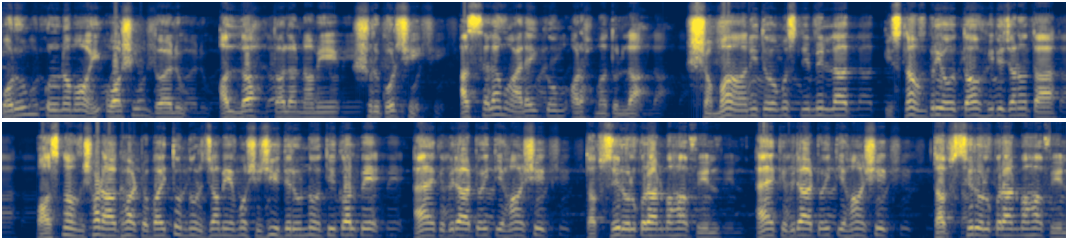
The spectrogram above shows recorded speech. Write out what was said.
পরম করুণাময় ওয়াসিম দয়ালু আল্লাহ তালার নামে শুরু করছি। আসসালামু আলাইকুম আরহামতুল্লাহ সম্মানিত মুসলিম মিল্লাত, ইসলাম প্রিয় তৌহিদি জনতা সারাঘাট বাইতুন্নুর জামে মসজিদের উন্নতি কল্পে এক বিরাট ঐতিহাসিক তফসিরুল কোরআন মাহফিল, এক বিরাট ঐতিহাসিক তফসিরুল কোরআন মাহফিল,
